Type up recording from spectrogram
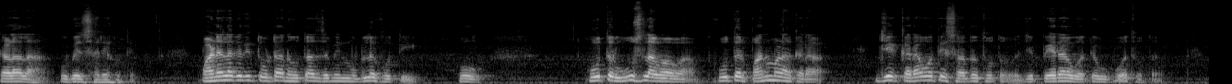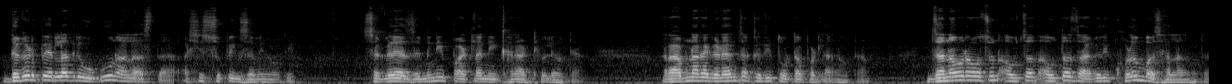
तळाला उभे झरे होते. पाण्याला कधी तोटा नव्हता जमीन मुबलक होती. हो हो तर ऊस लावावा हो तर पानमळा करा. जे करावं ते साधत होतं जे पेरावं ते उगवत होतं. दगड पेरला तरी उगवून आला असता अशी सुपीक जमीन होती. सगळ्या जमिनी पाटलांनी घरात ठेवल्या होत्या. राबणाऱ्या गड्यांचा कधी तोटा पडला नव्हता. जनावरापासून अवचात अवताचा कधी खोळंबा झाला नव्हता.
